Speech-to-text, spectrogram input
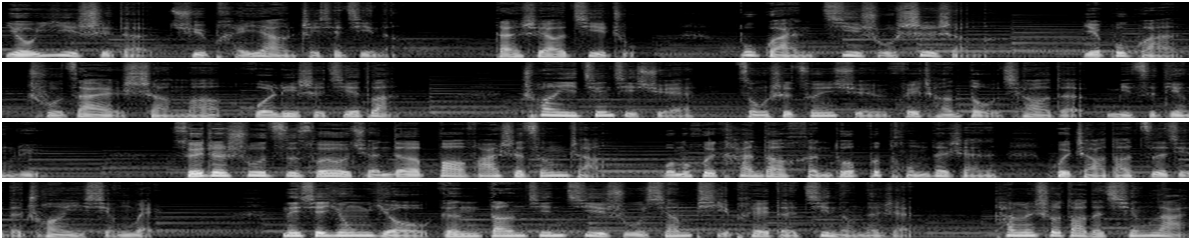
有意识的去培养这些技能。但是要记住，不管技术是什么，也不管处在什么或历史阶段，创意经济学总是遵循非常陡峭的幂次定律。随着数字所有权的爆发式增长，我们会看到很多不同的人会找到自己的创意行为。那些拥有跟当今技术相匹配的技能的人，他们受到的青睐，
